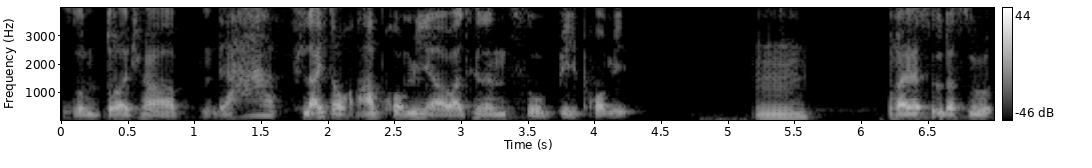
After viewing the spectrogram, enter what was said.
so ein deutscher, ja, vielleicht auch A-Promi, aber Tendenz so B-Promi. Mhm. Weißt du, dass du,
